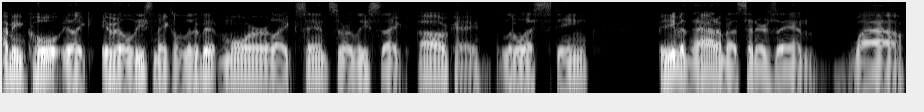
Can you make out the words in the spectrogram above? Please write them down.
I mean, cool. Like, it would at least make a little bit more like sense, or at least like, oh, okay, a little less sting. But even that, I'm not sitting there saying, wow,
